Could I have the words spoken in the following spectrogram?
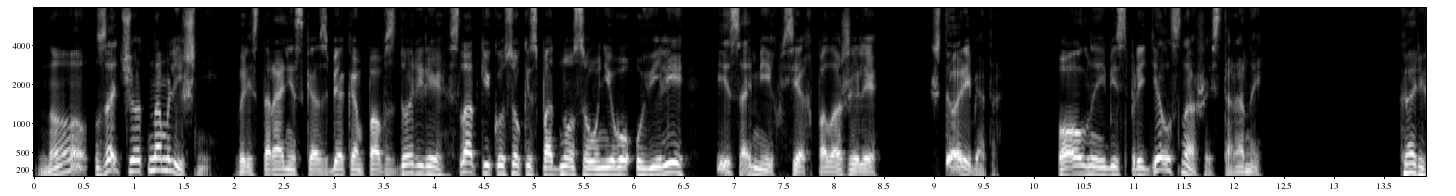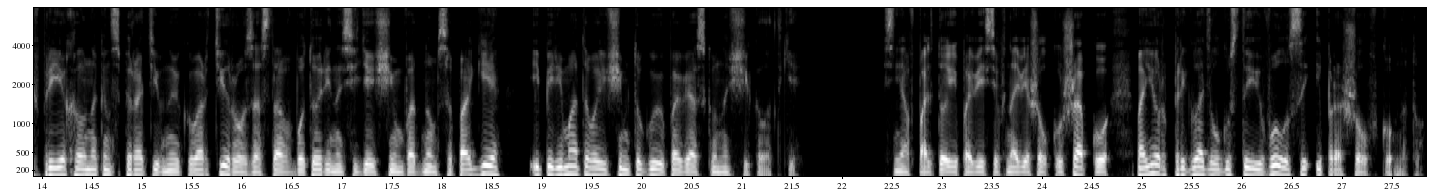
Но зачет нам лишний. В ресторане с Казбеком повздорили, сладкий кусок из-под носа у него увели и самих всех положили. Что, ребята, полный беспредел с нашей стороны?» Карев приехал на конспиративную квартиру, застав Буторина сидящим в одном сапоге и перематывающим тугую повязку на щиколотке. Сняв пальто и повесив на вешалку шапку, майор пригладил густые волосы и прошел в комнату.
